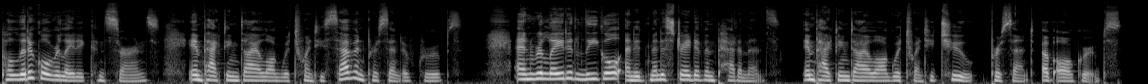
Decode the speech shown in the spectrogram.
political related concerns, impacting dialogue with 27% of groups, and related legal and administrative impediments, impacting dialogue with 22% of all groups.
